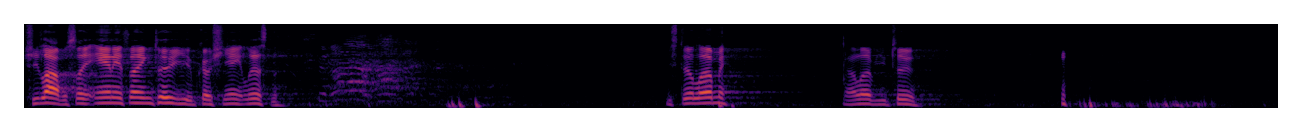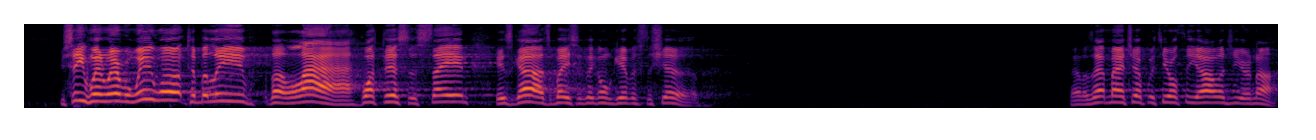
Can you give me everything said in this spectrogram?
She liable to say anything to you because she ain't listening. You still love me? I love you too. You see, whenever we want to believe the lie, what this is saying is God's basically going to give us the shove. Now, does that match up with your theology or not?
